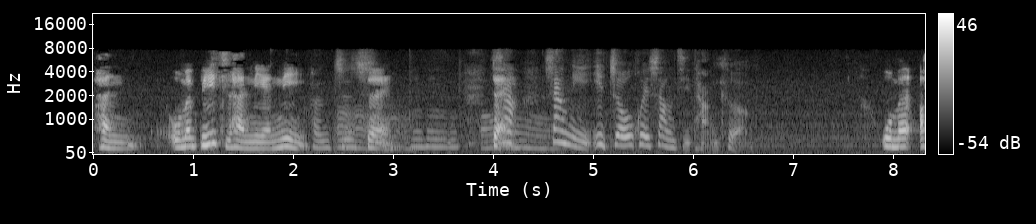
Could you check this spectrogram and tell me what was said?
很，我们彼此很黏腻，很支持。对，嗯哼，对。像像你一周会上几堂课？我们哦，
